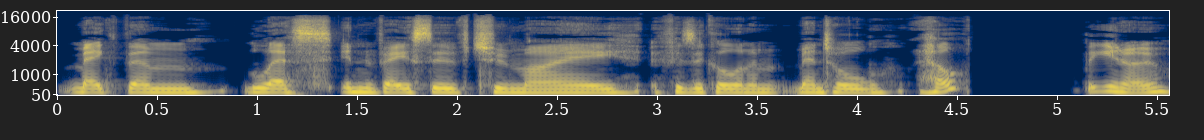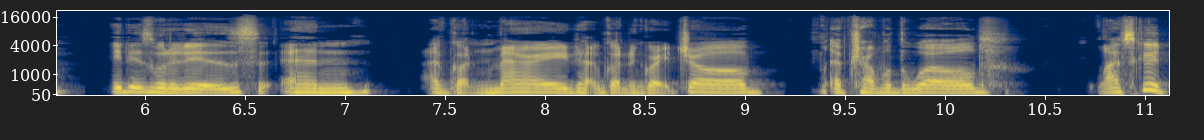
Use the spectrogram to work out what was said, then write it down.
make them less invasive to my physical and mental health. But, you know, it is what it is. And I've gotten married, I've got a great job, I've traveled the world. Life's good.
